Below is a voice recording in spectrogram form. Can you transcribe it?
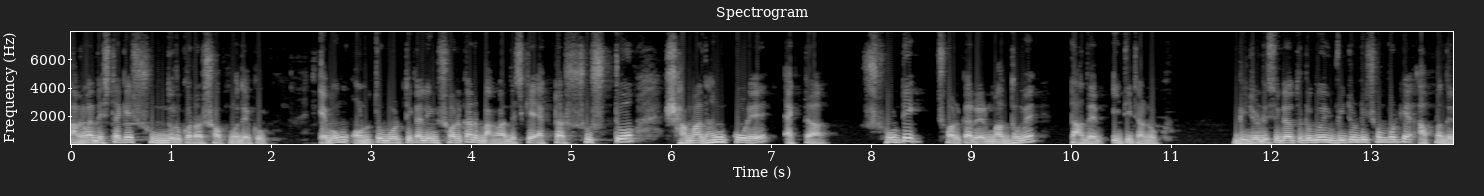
বাংলাদেশটাকে সুন্দর করার স্বপ্ন দেখুক। এবং অন্তর্বর্তীকালীন সরকার বাংলাদেশকে একটা সুষ্ঠু সমাধান করে একটা সঠিক সরকারের মাধ্যমে তাদের ইতি টানুক। ভিডিওটি ছিল এতটুকু এই ভিডিওটি সম্পর্কে আপনাদের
